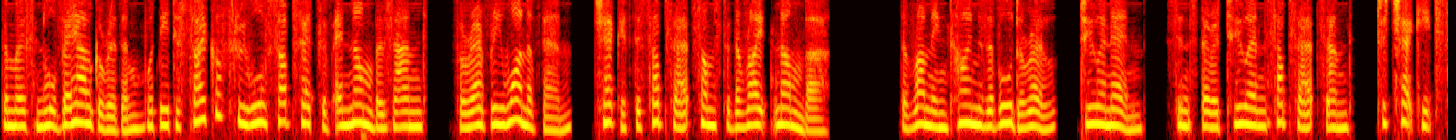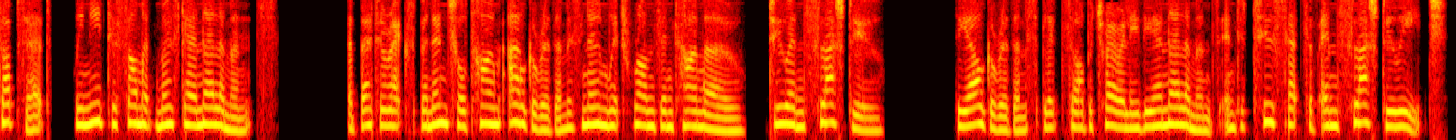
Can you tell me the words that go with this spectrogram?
The most novel algorithm would be to cycle through all subsets of n numbers and, for every one of them, check if the subset sums to the right number. The running time is of order O, 2 and n, since there are two n subsets and, to check each subset, we need to sum at most n elements. A better exponential time algorithm is known which runs in time O, 2n slash 2. The algorithm splits arbitrarily the n elements into two sets of n slash 2 each.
